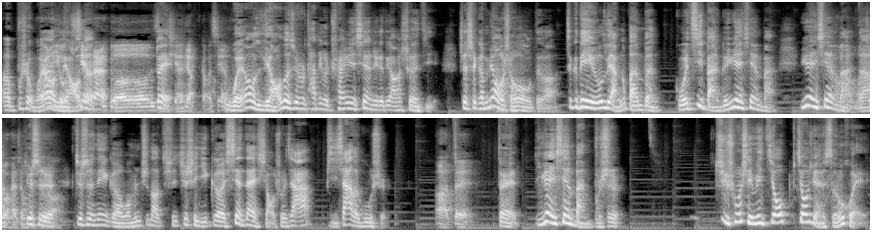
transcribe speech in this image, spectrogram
呃，不是，我我要聊的，现代和以对前两条线。我要聊的就是它这个穿越线这个地方设计，这是个妙手偶得。这个电影有两个版本，国际版跟院线版。院线版的就是就是那个我们知道是这是一个现代小说家笔下的故事，啊，对，对，院线版不是，据说是因为胶胶卷损毁，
